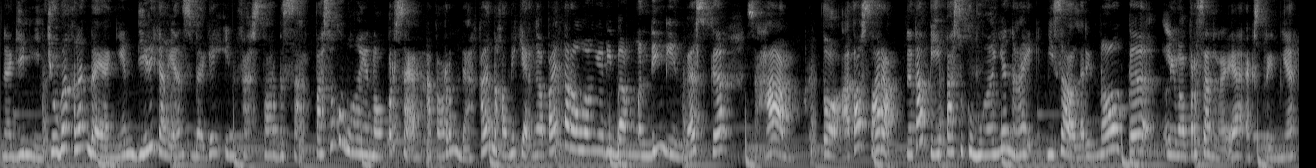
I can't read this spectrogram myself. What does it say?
Nah gini, coba kalian bayangin diri kalian sebagai investor besar. Pas suku bunganya 0% atau rendah, kalian bakal mikir, ngapain taruh uangnya di bank? Mending diinvest ke saham, atau startup. Nah tapi pas suku bunganya naik, misal dari 0 ke 5% lah ya ekstrimnya,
